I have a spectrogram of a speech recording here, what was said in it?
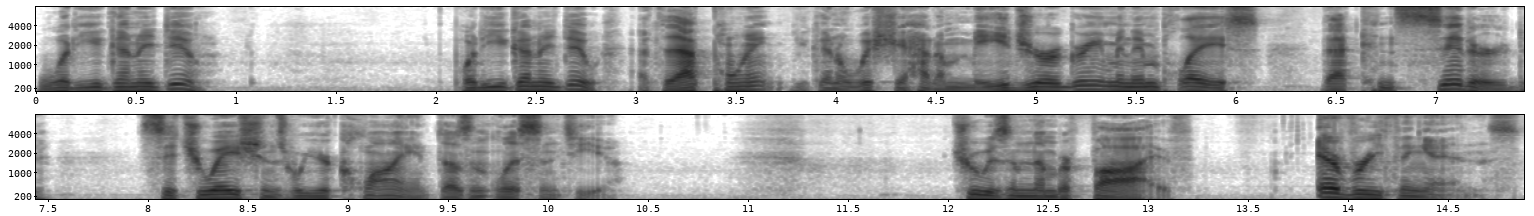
What are you going to do? What are you going to do? At that point, you're going to wish you had a major agreement in place that considered situations where your client doesn't listen to you. Truism number five everything ends,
